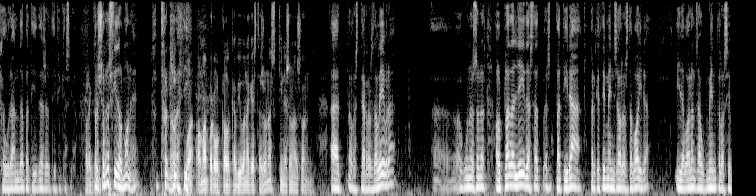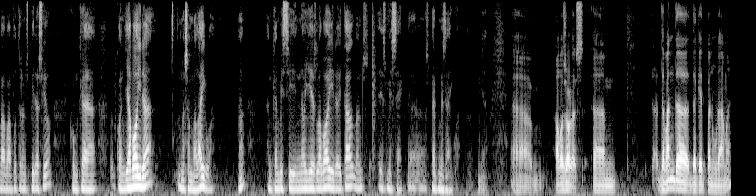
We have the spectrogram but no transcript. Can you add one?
que hauran de patir desertificació. Per però això no és fi del món, eh? Torno no, a dir. Home, però el que, el que viuen aquestes zones, quines zones són? A, a les Terres de l'Ebre, algunes zones... El Pla de Lleida estat, patirà perquè té menys hores de boira i llavors augmenta la seva evapotranspiració, com que quan hi ha boira no se'n va l'aigua. No? En canvi, si no hi és la boira i tal, doncs és més sec, eh, es perd més aigua. Ja. Uh, aleshores, um, davant d'aquest panorama,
